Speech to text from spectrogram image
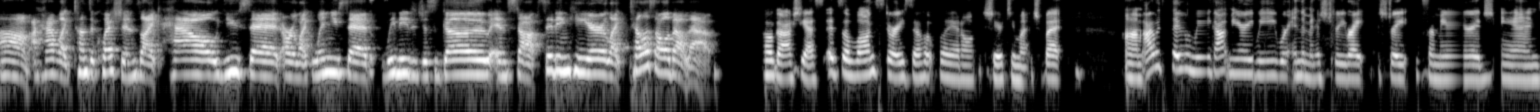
Um, I have like tons of questions, like how you said, or like when you said, we need to just go and stop sitting here. Like, tell us all about that. Oh gosh, yes. It's a long story, so hopefully I don't share too much. But um, I would say when we got married, we were in the ministry right straight from marriage, and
